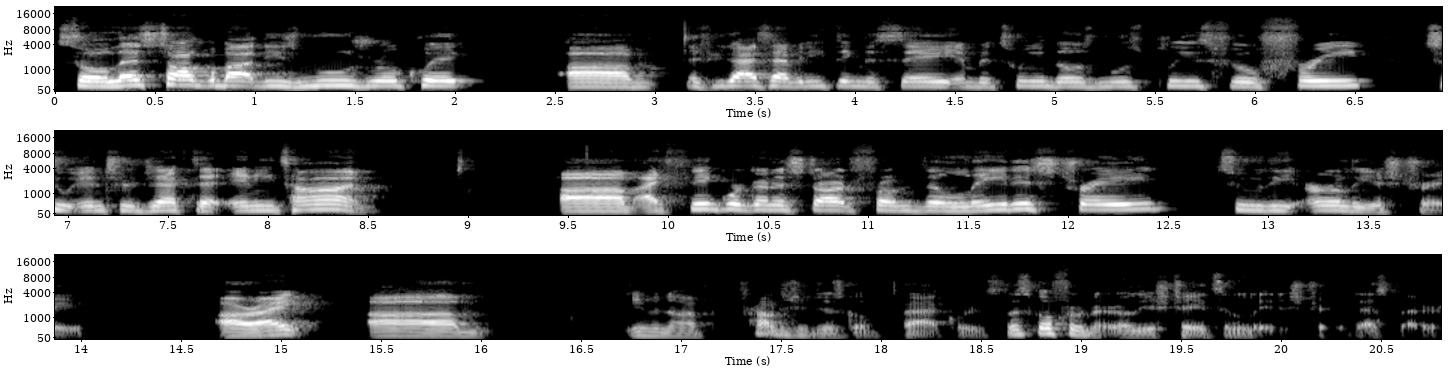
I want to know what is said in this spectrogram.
So let's talk about these moves real quick. Um, if you guys have anything to say in between those moves, please feel free to interject at any time. Um, I think we're going to start from the latest trade to the earliest trade. All right. Um, even though I probably should just go backwards. Let's go from the earliest trade to the latest trade. That's better.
